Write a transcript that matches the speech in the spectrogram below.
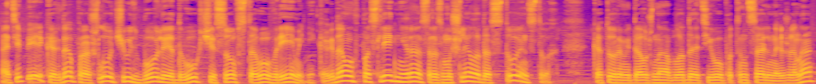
А теперь, когда прошло чуть более двух часов с того времени, когда он в последний раз размышлял о достоинствах, которыми должна обладать его потенциальная жена,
